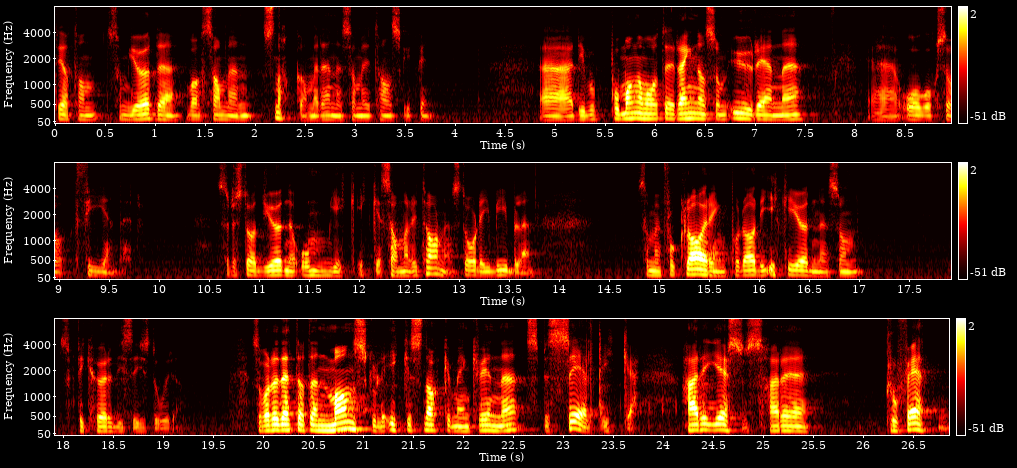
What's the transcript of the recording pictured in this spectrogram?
Det at han som jøde var sammen, snakka med denne samaritanske kvinnen. Eh, de var på mange måter regna som urene eh, og også fiender. Så det står at jødene omgikk ikke samaritanerne, står det i Bibelen. Som en forklaring på da de ikke-jødene som, som fikk høre disse historiene så var det dette at en mann skulle ikke snakke med en kvinne. Spesielt ikke. Her er Jesus, her er profeten,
